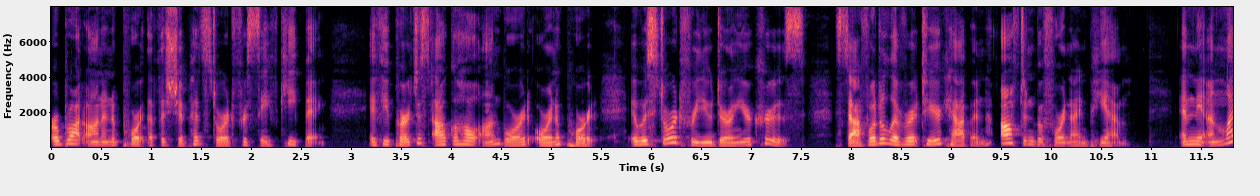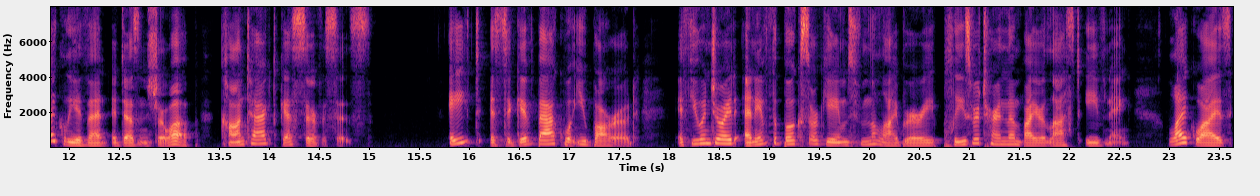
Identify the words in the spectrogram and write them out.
or brought on in a port that the ship had stored for safekeeping. If you purchased alcohol on board or in a port, it was stored for you during your cruise. Staff will deliver it to your cabin, often before 9 p.m. In the unlikely event it doesn't show up, contact guest services. Eight is to give back what you borrowed. If you enjoyed any of the books or games from the library, please return them by your last evening. Likewise,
